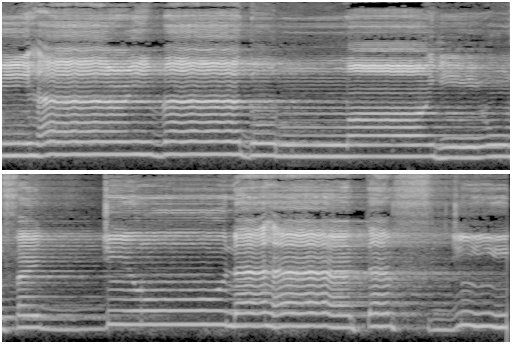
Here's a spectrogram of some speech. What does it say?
بها عباد الله يفجرونها تفجيرا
